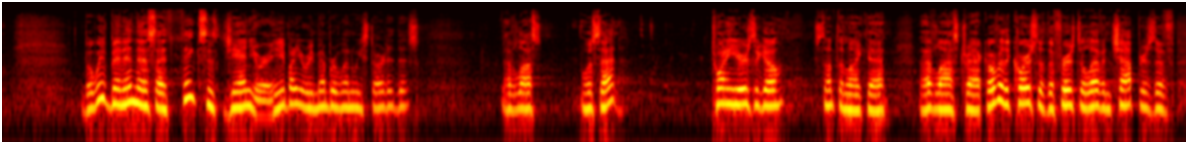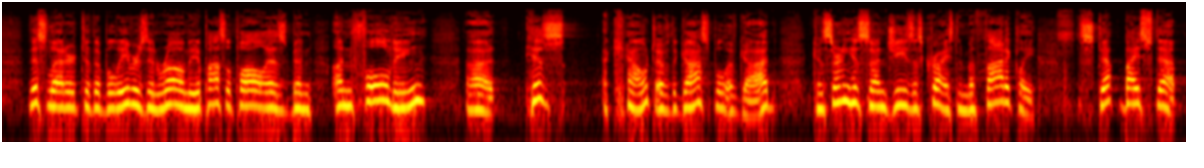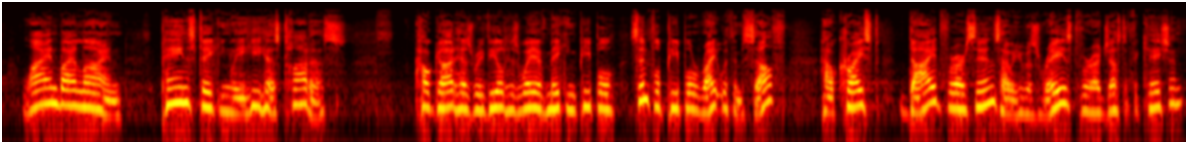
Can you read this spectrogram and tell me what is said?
But we've been in this, I think, since January. Anybody remember when we started this? I've lost, what's that? 20 years ago? Something like that. I've lost track. Over the course of the first 11 chapters of this letter to the believers in Rome, the Apostle Paul has been unfolding uh, his account of the gospel of God concerning his son Jesus Christ and methodically, step by step, line by line, painstakingly, he has taught us how God has revealed his way of making people, sinful people, right with himself, how Christ died for our sins, how he was raised for our justification,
